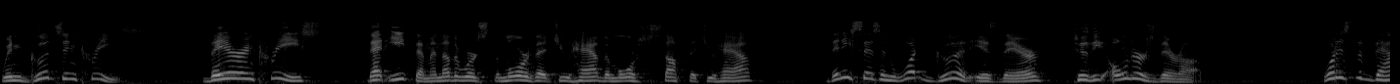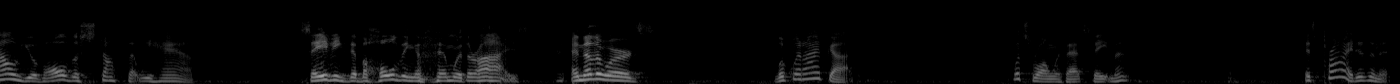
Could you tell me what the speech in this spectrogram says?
When goods increase, they are increased that eat them. In other words, the more that you have, the more stuff that you have. Then he says, And what good is there to the owners thereof? What is the value of all the stuff that we have? Saving the beholding of them with their eyes. In other words, look what I've got. What's wrong with that statement? It's pride, isn't it?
